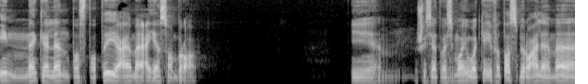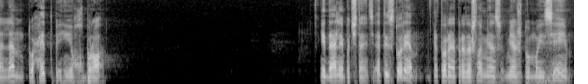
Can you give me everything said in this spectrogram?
إنك لن تستطيع معي صبرا. И 68 وكيف تصبر على ما لم تحط به خبرا؟ И далее почитайте. Это история, которая произошла между Моисеем,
